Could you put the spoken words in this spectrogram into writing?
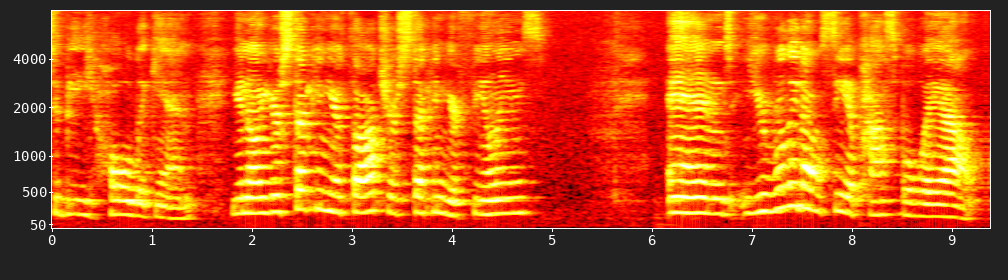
to be whole again. You know, you're stuck in your thoughts. You're stuck in your feelings. And you really don't see a possible way out.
